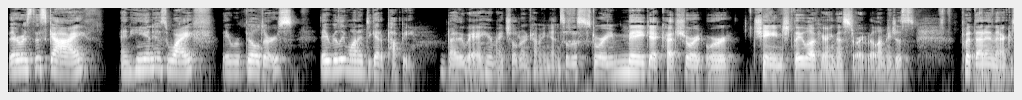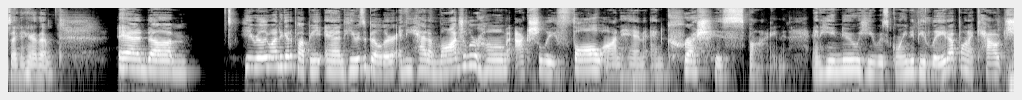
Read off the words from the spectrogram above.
there was this guy, and he and his wife, they were builders. They really wanted to get a puppy. By the way, I hear my children coming in, so this story may get cut short or changed. They love hearing this story, but let me just put that in there because I can hear them. And um, he really wanted to get a puppy, and he was a builder, and he had a modular home actually fall on him and crush his spine. And he knew he was going to be laid up on a couch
